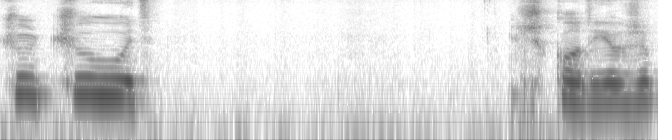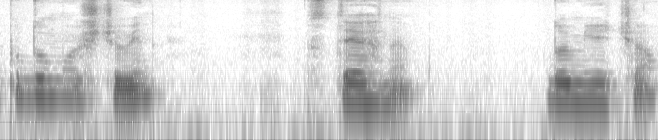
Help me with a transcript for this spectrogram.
чуть-чуть. Шкода, я вже подумав, що він встигне до м'яча.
